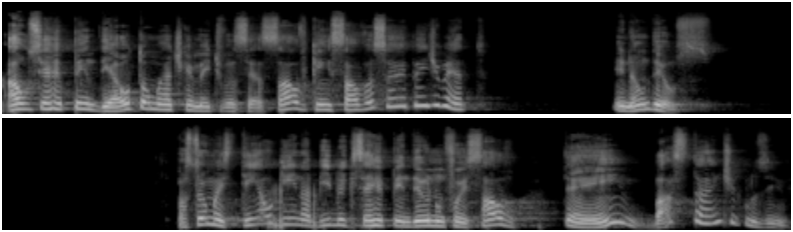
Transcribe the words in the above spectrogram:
ao se arrepender, automaticamente você é salvo, quem salva é o seu arrependimento. E não Deus. Pastor, mas tem alguém na Bíblia que se arrependeu e não foi salvo? Tem, bastante, inclusive.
